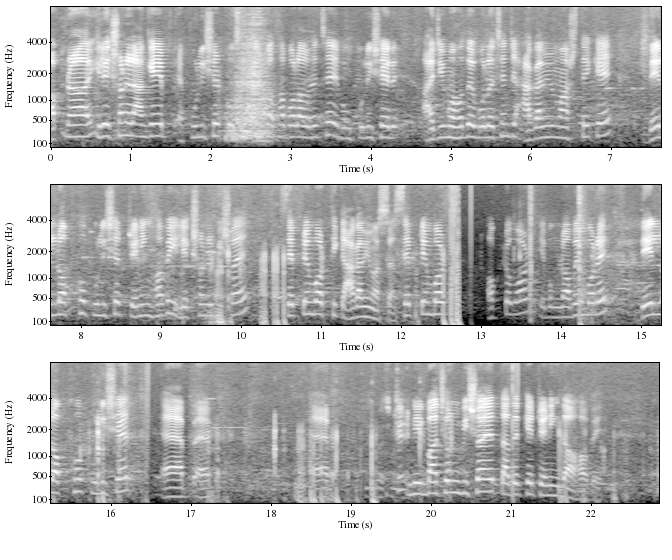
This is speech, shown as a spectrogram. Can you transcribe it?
আপনার ইলেকশনের আগে পুলিশের প্রস্তুতির কথা বলা হয়েছে এবং পুলিশের আইজি মহোদয় বলেছেন যে আগামী মাস থেকে দেড় লক্ষ পুলিশের ট্রেনিং হবে ইলেকশনের বিষয়ে। সেপ্টেম্বর থেকে আগামী মাস সেপ্টেম্বর, অক্টোবর এবং নভেম্বরে দেড় লক্ষ পুলিশের নির্বাচন বিষয়ে তাদেরকে ট্রেনিং দেওয়া হবে।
